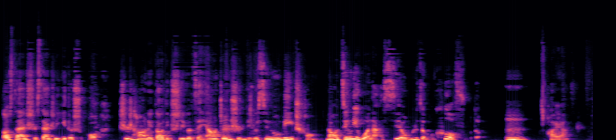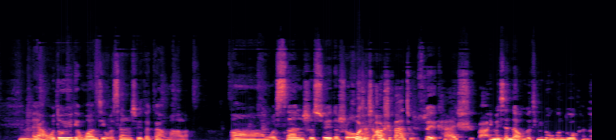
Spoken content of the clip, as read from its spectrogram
到三十、三十一的时候，职场里到底是一个怎样真实的一个心路历程，然后经历过哪些，我们是怎么克服的？嗯，好呀。嗯，哎呀，我都有点忘记我三十岁在干嘛了。嗯，我三十岁的时候，或者是二十八九岁开始吧，因为现在我们的听众更多可能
